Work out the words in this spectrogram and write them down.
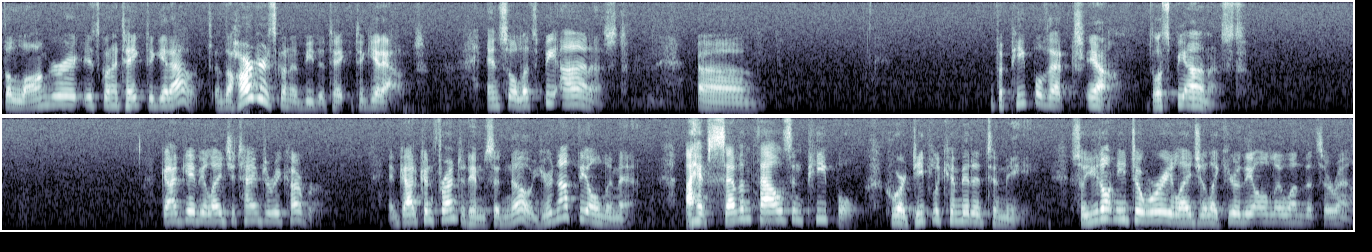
the longer it's going to take to get out, and the harder it's going to be to, take, to get out. And so let's be honest. Uh, the people that, yeah, let's be honest. God gave Elijah time to recover. And God confronted him and said, No, you're not the only man. I have 7,000 people who are deeply committed to me. So you don't need to worry, Elijah, like you're the only one that's around.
